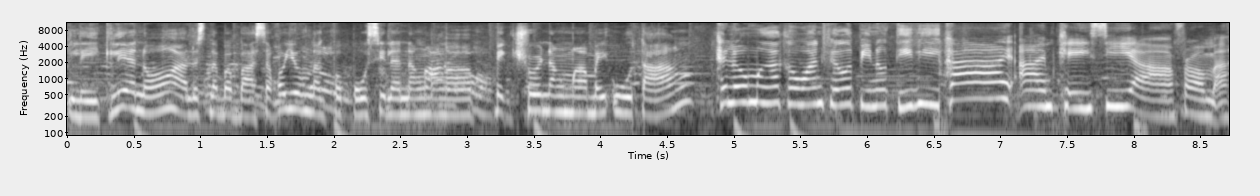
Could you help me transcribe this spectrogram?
lately ano, halos nababasa ko yung nagpo-post sila ng mga picture ng mga may utang. Hello mga kawan Filipino TV. Hi, I'm Casey uh, from uh,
